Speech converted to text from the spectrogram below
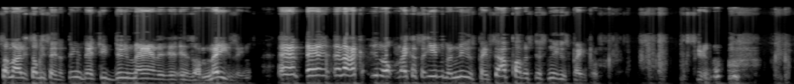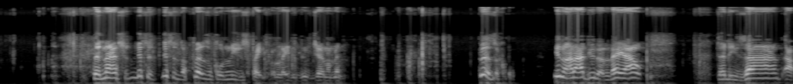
Somebody, somebody say the things that you do, man, is, is amazing. And and and I, you know, like I said, even the newspaper. See, I published this newspaper. Excuse me. The national. This is this is a physical newspaper, ladies and gentlemen. Physical. You know, and I do the layout, the design. I,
